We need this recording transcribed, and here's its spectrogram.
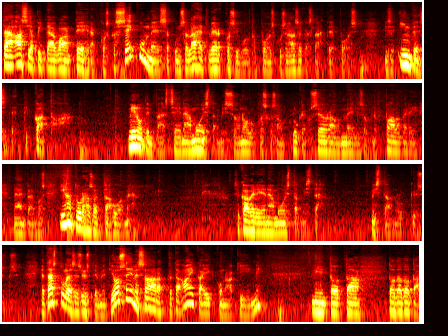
tämä asia pitää vaan tehdä, koska sekunneissa, kun sä lähet verkkosivulta pois, kun se asiakas lähtee pois, niin se intensiteetti katoaa. Minuutin päästä se ei enää muista, missä on ollut, koska se on lukenut seuraavan mailin, se on palveriin, näin päin pois. Ihan turha soittaa huomenna. Se kaveri ei enää muista, mistä, mistä on ollut kysymys. Ja tästä tulee se systeemi, että jos ei me saada tätä aikaikkunaa kiinni, niin tota, tota, tota,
